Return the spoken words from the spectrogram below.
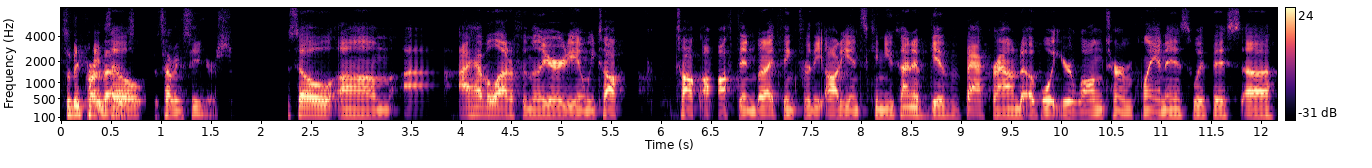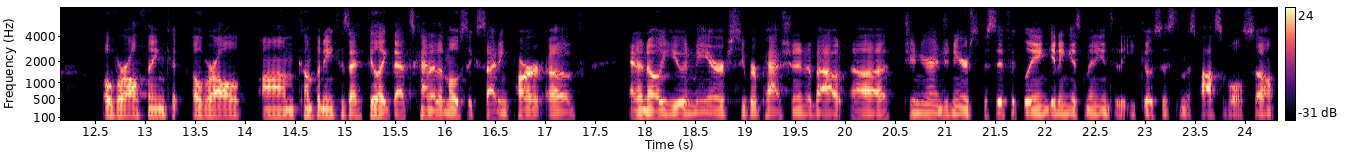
So a big part and of that so, is, is having seniors. So um, I have a lot of familiarity, and we talk talk often, but I think for the audience, can you kind of give background of what your long term plan is with this uh, overall thing, overall um, company? Because I feel like that's kind of the most exciting part of. And I know you and me are super passionate about uh, junior engineers specifically and getting as many into the ecosystem as possible. So,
